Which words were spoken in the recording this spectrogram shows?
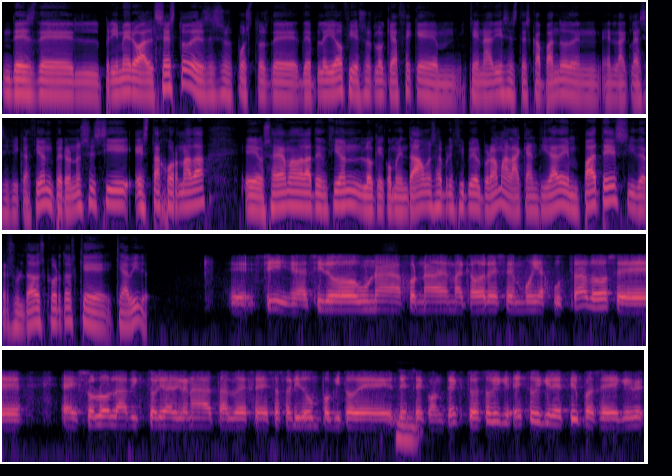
desde el primero al sexto, desde esos puestos de, de playoff y eso es lo que hace que, que nadie se esté escapando en, la clasificación. Pero no sé si esta jornada eh, os ha llamado la atención lo que comentábamos al principio del programa, la cantidad de empates y de resultados cortos que ha habido. Eh, ha sido una jornada de marcadores muy ajustados. Eh, eh, solo la victoria del Granada tal vez eh, se ha salido un poquito de, de mm. ese contexto. ¿Esto qué, ¿Esto qué quiere decir? Pues eh, que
